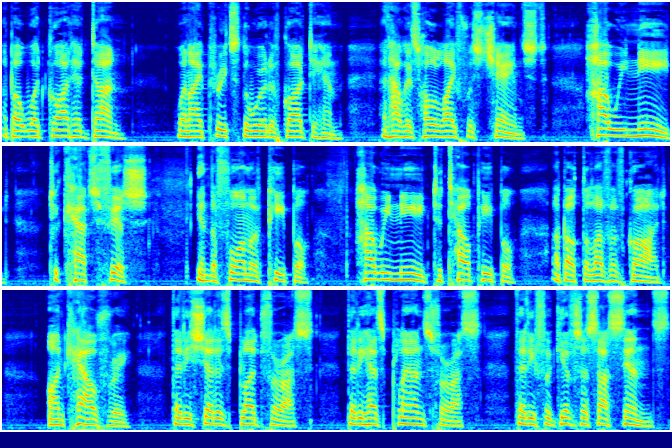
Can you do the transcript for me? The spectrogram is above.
about what God had done when I preached the Word of God to him and how his whole life was changed. How we need to catch fish in the form of people. How we need to tell people about the love of God on Calvary, that He shed His blood for us, that He has plans for us, that He forgives us our sins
